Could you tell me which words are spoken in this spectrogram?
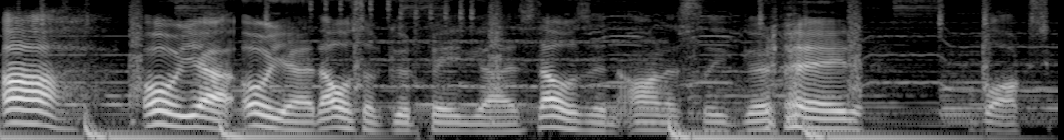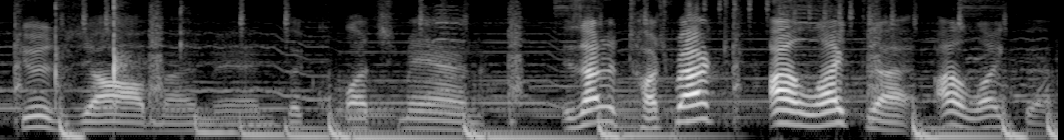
Ah. Oh, yeah. Oh, yeah. That was a good fade, guys. That was an honestly good fade. Blocks. Good job, my man. The clutch man. Is that a touchback? I like that. I like that.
